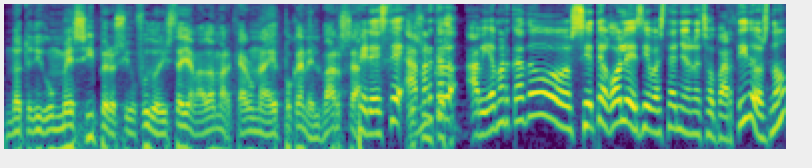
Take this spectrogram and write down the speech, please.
no te digo un Messi, pero sí un futbolista llamado a marcar una época en el Barça. Pero este ha Es marcado, caso- había marcado siete goles, lleva este año en ocho partidos, ¿no?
